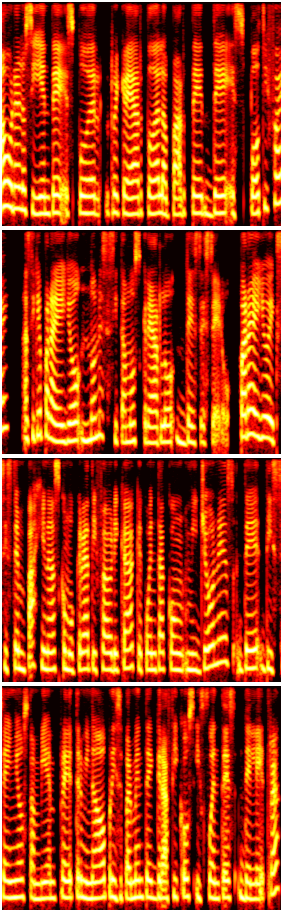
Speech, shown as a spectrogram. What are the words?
Ahora lo siguiente es poder recrear toda la parte de Spotify. Así que para ello no necesitamos crearlo desde cero. Para ello existen páginas como Creative Fabrica que cuenta con millones de diseños también predeterminados, principalmente gráficos y fuentes de letra.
